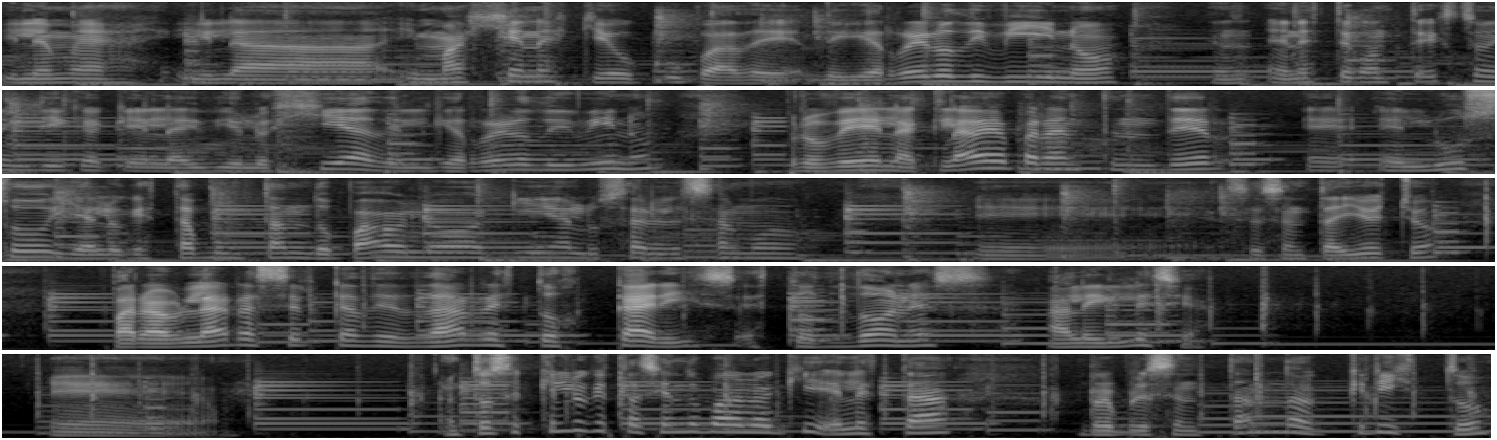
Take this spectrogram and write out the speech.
Y, las imágenes que ocupa de, guerrero divino en, este contexto indica que la ideología del guerrero divino provee la clave para entender eh, el uso y a lo que está apuntando Pablo aquí al usar el Salmo 68 eh, para hablar acerca de dar estos caris, estos dones a la iglesia. Eh, entonces, ¿qué es lo que está haciendo Pablo aquí? Él está representando a Cristo,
